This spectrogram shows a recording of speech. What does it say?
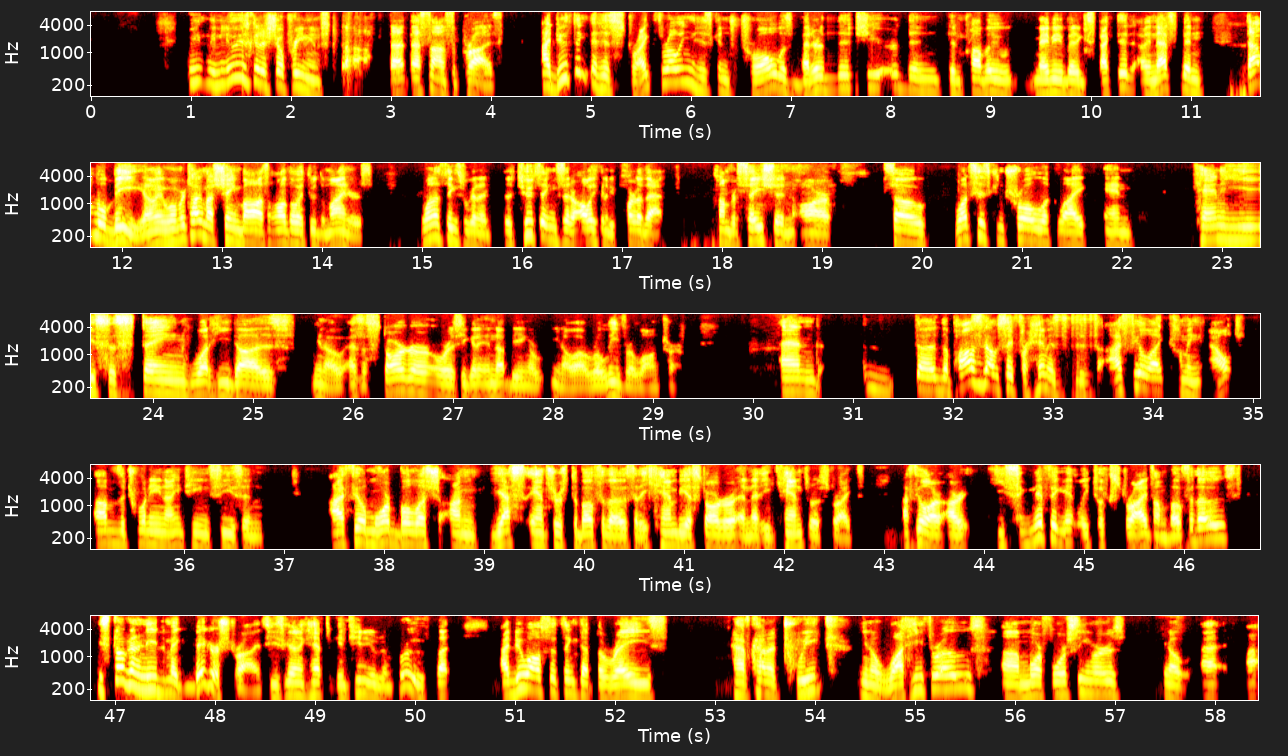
We, we knew he was going to show premium stuff. That, that's not a surprise. I do think that his strike throwing, his control was better this year than than probably maybe been expected. I mean, that's been that will be. I mean, when we're talking about Shane Baz all the way through the minors, one of the things we're to, the two things that are always to be part of that conversation are so what's his control look like and can he sustain what he does, you know, as a starter or is he to end up being a, you know, a reliever long term? And the, the positive I would say for him is, is I feel like coming out of the 2019 season, I feel more bullish on yes answers to both of those that he can be a starter and that he can throw strikes. I feel our, our he significantly took strides on both of those. He's still going to need to make bigger strides. He's going to have to continue to improve. But I do also think that the Rays have kind of tweaked, you know, what he throws, um, more four seamers. You know, I,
